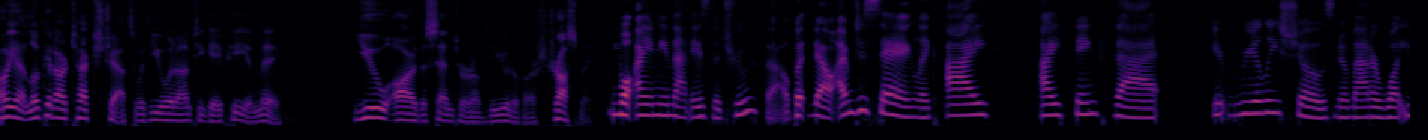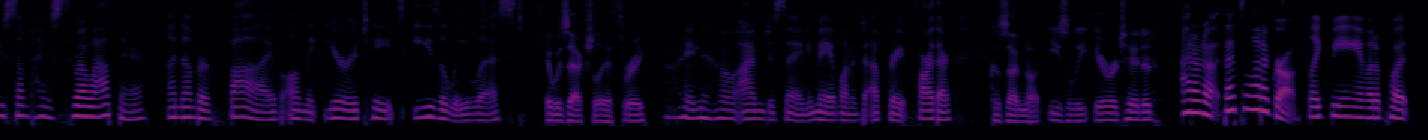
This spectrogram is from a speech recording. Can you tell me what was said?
Oh yeah, look at our text chats with you and Auntie Gay P and me. You are the center of the universe. Trust me. Well, I mean that is the truth though. But no, I'm just saying like I I think that it really shows no matter what you sometimes throw out there, a number 5 on the irritates easily list. It was actually a three I know, I'm just saying you may have wanted to upgrade farther. because I'm not easily irritated. I don't know. That's a lot of growth. Like being able to put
